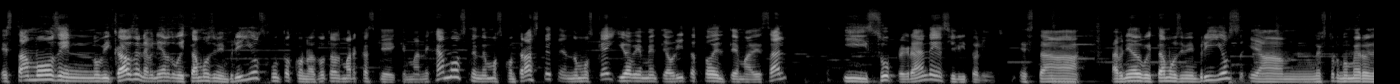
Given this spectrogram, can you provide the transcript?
Estamos en, ubicados en la avenida Huitamos de Membrillos, junto con las otras marcas que, que manejamos. Tenemos contraste, tenemos que, y obviamente ahorita todo el tema de sal. Y súper grande, Cielito Lindo. Está Avenida Huitamos de Membrillos. am, nuestro número es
